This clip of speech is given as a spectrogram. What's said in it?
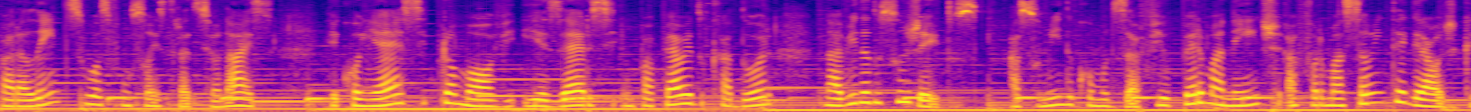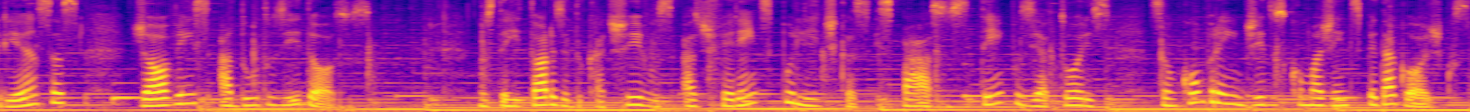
para além de suas funções tradicionais, reconhece, promove e exerce um papel educador na vida dos sujeitos, assumindo como desafio permanente a formação integral de crianças, jovens, adultos e idosos. Nos territórios educativos, as diferentes políticas, espaços, tempos e atores são compreendidos como agentes pedagógicos,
